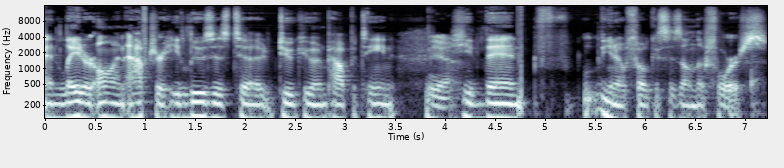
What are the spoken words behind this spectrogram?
And later on, after he loses to Dooku and Palpatine, Yeah. he then, you know, focuses on the Force.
